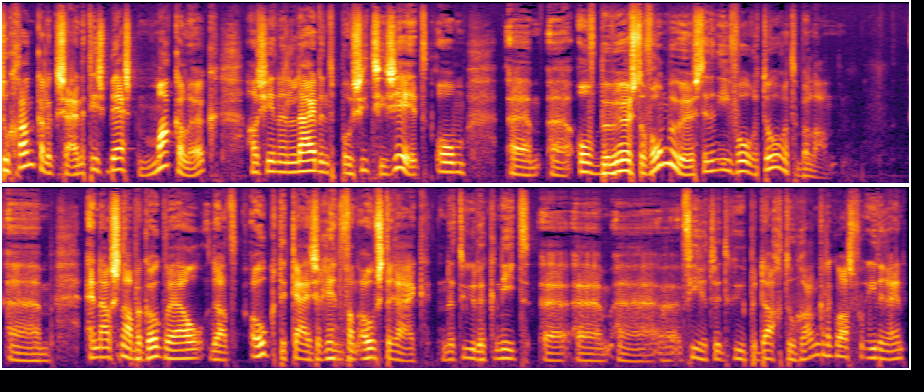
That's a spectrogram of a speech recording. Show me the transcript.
toegankelijk zijn. Het is best makkelijk als je in een leidende positie zit om ehm, eh, of bewust of onbewust in een ivoren toren te belanden. Ehm, en nou snap ik ook wel dat ook de keizerin van Oostenrijk natuurlijk niet eh, ehm, eh, 24 uur per dag toegankelijk was voor iedereen.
